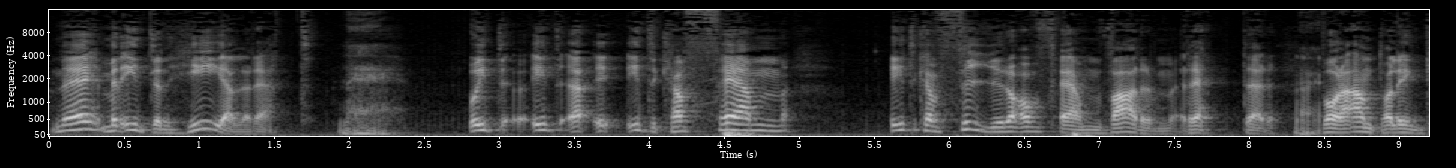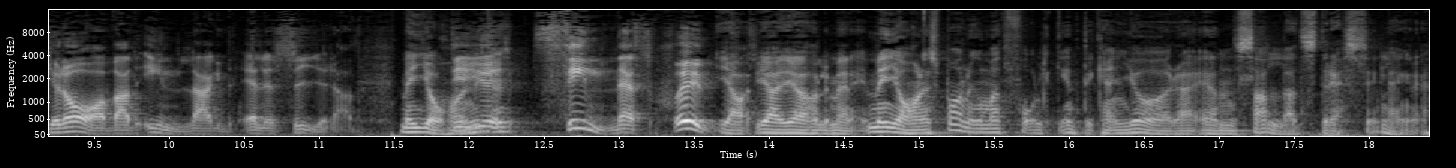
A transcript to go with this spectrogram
Nej, men inte en hel rätt. Nej. Och inte, inte, inte kan fem, inte kan fyra av fem varmrätter Nej. vara antagligen gravad, inlagd eller syrad. Men jag har Det är en ju sinnessjukt! Ja, jag, jag håller med dig. Men jag har en spaning om att folk inte kan göra en salladsdressing längre.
